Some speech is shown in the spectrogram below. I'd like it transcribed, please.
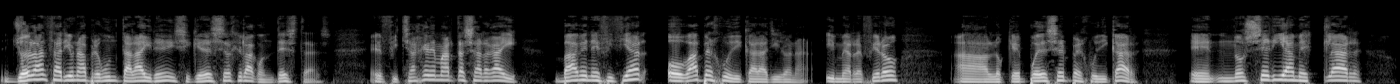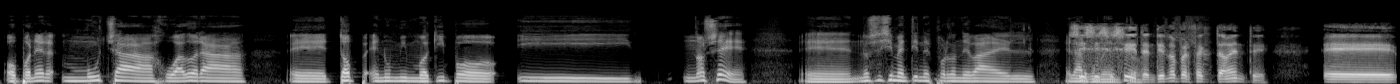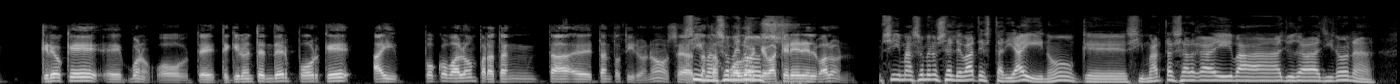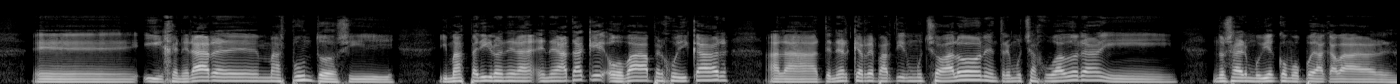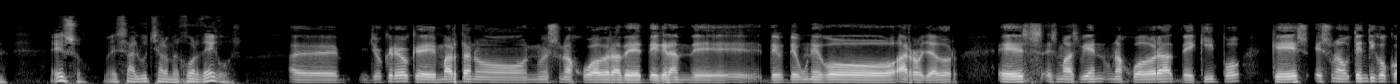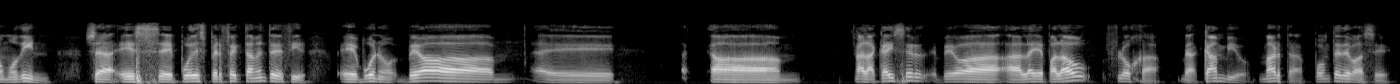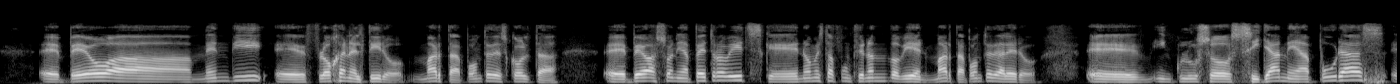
yo lanzaría una pregunta al aire y si quieres Sergio la contestas. ¿El fichaje de Marta Sargay va a beneficiar o va a perjudicar a Girona? Y me refiero a lo que puede ser perjudicar. Eh, ¿No sería mezclar o poner mucha jugadora eh, top en un mismo equipo y no sé, eh, no sé si me entiendes por dónde va el, el sí, argumento. Sí, sí, sí, te entiendo perfectamente. Eh, creo que, eh, bueno, o te, te, quiero entender porque hay poco balón para eh, tanto tiro, ¿no? O sea, sí, tanta jugadora menos, que va a querer el balón. Sí, más o menos el debate estaría ahí, ¿no? Que si Marta salga y va a ayudar a Girona eh, y generar eh, más puntos y, y más peligro en el, ataque o va a perjudicar a la tener que repartir mucho balón entre muchas jugadoras y no saber muy bien cómo puede acabar eso, esa lucha a lo mejor de egos. Eh, yo creo que Marta no, no es una jugadora de, de grande, de, de, un ego arrollador. Es, es más bien una jugadora de equipo que es, es un auténtico comodín. O sea, es, eh, puedes perfectamente decir, eh, bueno, veo a, eh, a, la Kaiser, veo a, a Palau floja, cambio, Marta, ponte de base. Eh, veo a Mendy eh, floja en el tiro, Marta, ponte de escolta. Eh, veo a Sonia Petrovic que no me está funcionando bien, Marta, ponte de alero. incluso si ya me apuras,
